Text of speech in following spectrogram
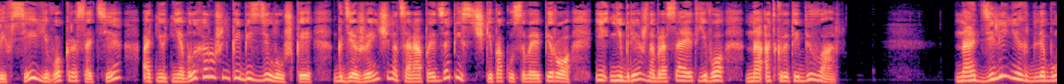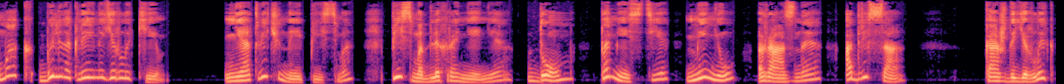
при всей его красоте отнюдь не было хорошенькой безделушкой, где женщина царапает записочки, покусывая перо, и небрежно бросает его на открытый бювар. На отделениях для бумаг были наклеены ярлыки. Неотвеченные письма, письма для хранения, дом, поместье, меню, разное, адреса. Каждый ярлык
